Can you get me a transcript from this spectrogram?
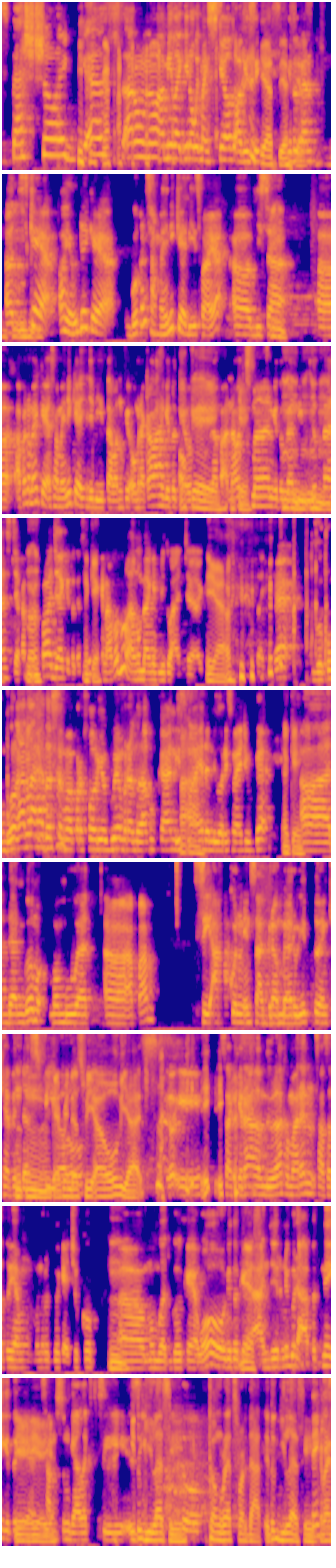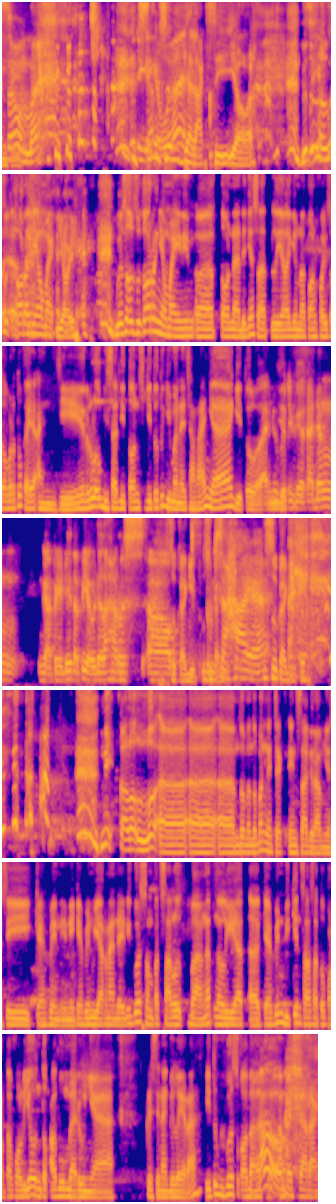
special, I guess. I don't know. I mean, like you know, with my skills, obviously. Yes, yes, gitu yes. kan. Uh, terus kayak, oh ya udah kayak, gue kan sama ini kayak di Ismaya uh, bisa. Hmm. Uh, apa namanya kayak sama ini kayak jadi talent VO mereka lah gitu kayak okay. beberapa announcement okay. gitu kan mm, di Video mm, Test Jakarta mm. Project gitu kan okay. kenapa gue gak ngembangin itu aja gitu. Iya yeah. gue kumpulkan lah terus semua portfolio gue yang pernah gue lakukan di Ismaya uh -uh. dan di luar Ismaya juga okay. uh, dan gue membuat uh, apa si akun Instagram baru itu yang Kevin Does VO. Kevin Does VO, yes. Yoi. Saya kira alhamdulillah kemarin salah satu yang menurut gue kayak cukup Mm. uh, membuat gue kayak wow gitu kayak Yes. anjir ini gue dapet nih gitu Iya, kayak iya, iya. Samsung Galaxy itu Z gila sih. itu. Congrats for that. Itu gila sih, Thank keren you so sih. much. Samsung? Galaxy yo. gue tuh selalu suka orang yang main yo. gue selalu suka orang yang mainin uh, tone nadanya saat dia lagi melakukan voice over tuh kayak anjir, lu bisa di tone segitu tuh gimana caranya gitu loh Aduh, gue anjir. juga kadang nggak pede tapi ya udahlah harus uh, Suka gitu, suka berusaha gitu. ya. Suka gitu. Nih kalau lu uh, uh, um, teman-teman ngecek Instagramnya si Kevin ini, Kevin Wiarnanda ini gue sempet salut banget ngelihat uh, Kevin bikin salah satu portofolio untuk album barunya Christina Aguilera. Itu gue suka banget tuh, Oh. sampai sekarang.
